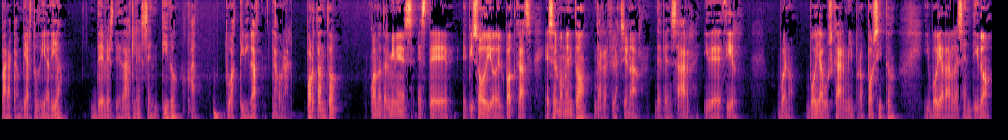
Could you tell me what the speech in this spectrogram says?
Para cambiar tu día a día, debes de darle sentido a tu actividad laboral. Por tanto, cuando termines este episodio del podcast, es el momento de reflexionar, de pensar y de decir, bueno, voy a buscar mi propósito y voy a darle sentido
